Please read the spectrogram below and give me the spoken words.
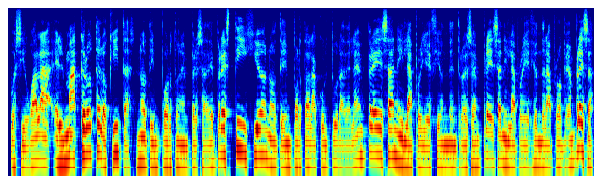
pues igual el macro te lo quitas. No te importa una empresa de prestigio, no te importa la cultura de la empresa, ni la proyección dentro de esa empresa, ni la proyección de la propia empresa.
